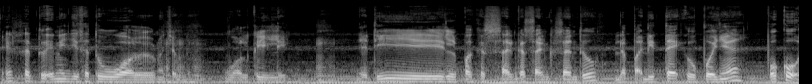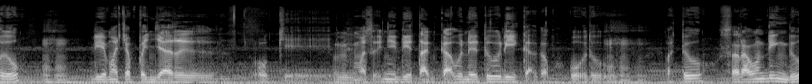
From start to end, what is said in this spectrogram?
Ya satu energy Satu wall Macam tu Wall keliling Mhm. Jadi Lepas kesan-kesan-kesan tu Dapat detect rupanya Pokok tu Mhm. Dia macam penjara Hmm, Maksudnya dia tangkap benda tu Dia ikat kat pokok tu Mhm. Lepas tu Surrounding tu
